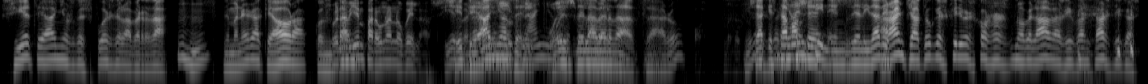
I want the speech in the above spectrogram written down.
siete años después de la verdad. De manera que ahora, con Suena tan- bien para una novela. Siete Siete años Siete después años de la verdad. Claro. O sea que es estamos en, En en cines. realidad... es- Arancha, tú que escribes cosas noveladas y fantásticas.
